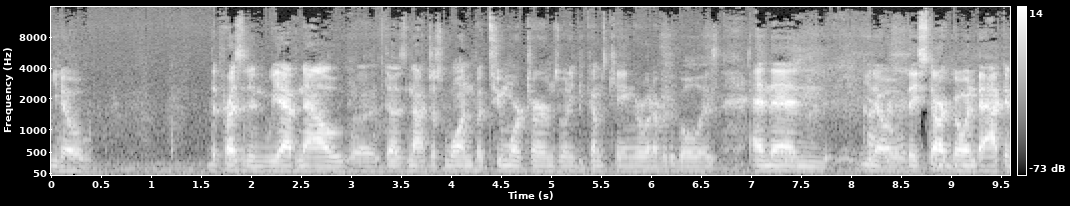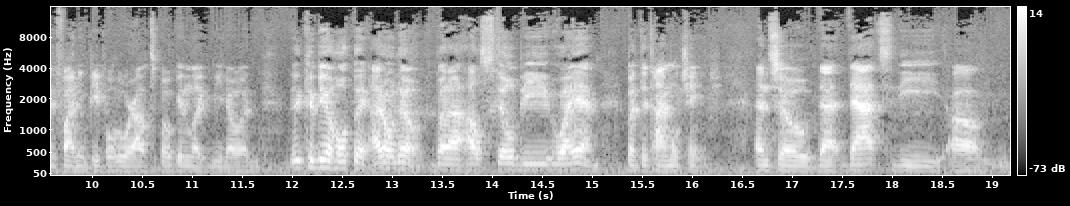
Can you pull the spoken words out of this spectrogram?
you know, the president we have now uh, does not just one but two more terms when he becomes king or whatever the goal is, and then you know they start going back and finding people who are outspoken, like you know, and it could be a whole thing. I don't know, but I- I'll still be who I am. But the time will change, and so that that's the um,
